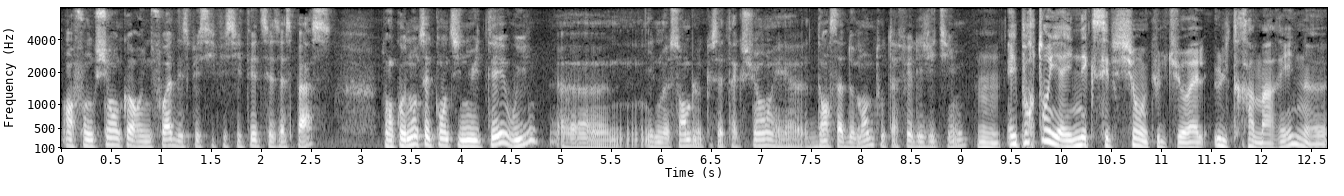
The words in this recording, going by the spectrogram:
en fonction, encore une fois, des spécificités de ces espaces. Donc au nom de cette continuité, oui, euh, il me semble que cette action est, euh, dans sa demande, tout à fait légitime. Mmh. Et pourtant, il y a une exception culturelle ultramarine euh,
